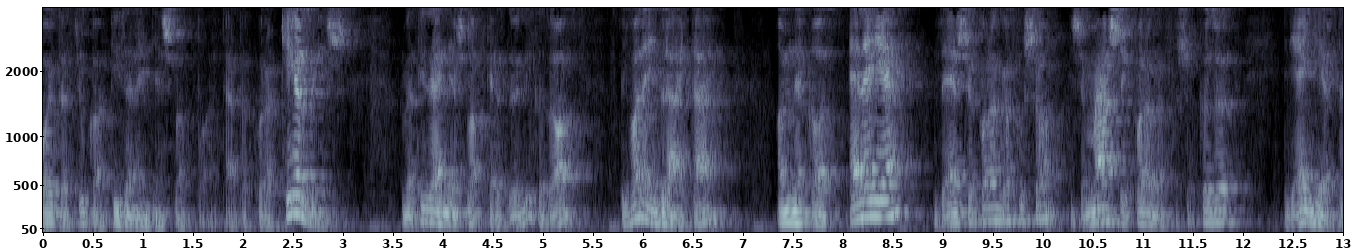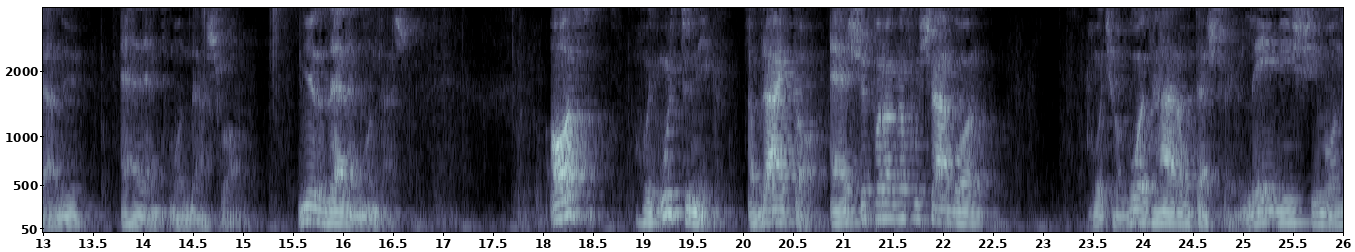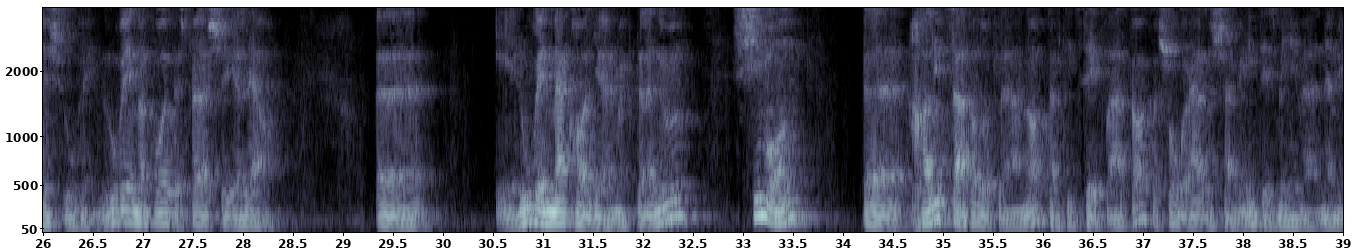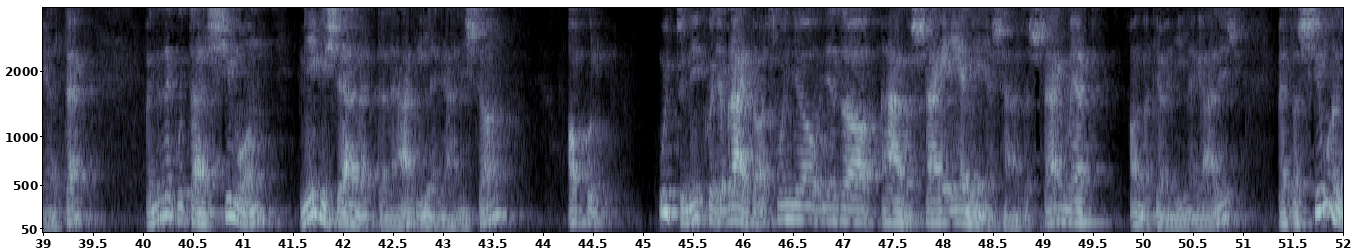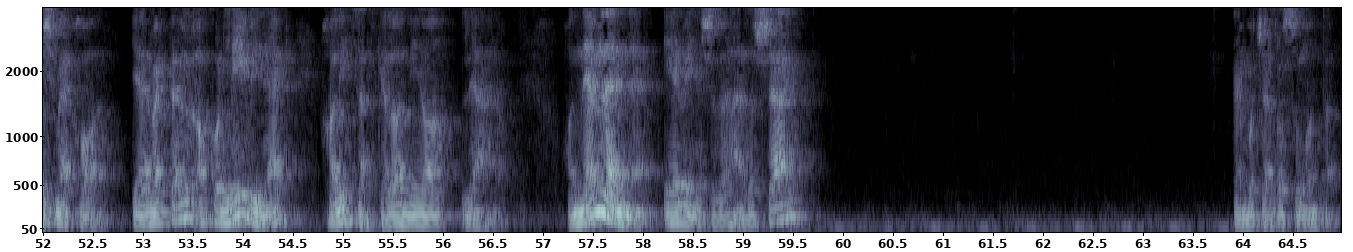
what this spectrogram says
folytatjuk a 11-es lappal. Tehát akkor a kérdés, amivel a 11-es lap kezdődik, az az, hogy van egy brájtánk, aminek az eleje, az első paragrafusa és a második paragrafusa között egy egyértelmű ellentmondás van. Mi az az ellentmondás? Az, hogy úgy tűnik a Brájta első paragrafusából, hogyha volt három testvér, Lévi, Simon és Ruvén. Ruvénnak volt egy felesége, Lea. Ruvén meghalt gyermektelenül, Simon halicát adott Leának, tehát így szétváltak, a sógorházassága intézményével nem éltek, majd ezek után Simon mégis elvette Leát illegálisan, akkor úgy tűnik, hogy a Brájta azt mondja, hogy ez a házasság egy érvényes házasság, mert annak kell, hogy illegális, mert ha Simon is meghal gyermektelenül, akkor Lévinek halicát kell adnia Leára. Ha nem lenne érvényes ez a házasság, nem, bocsánat, rosszul mondtam.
